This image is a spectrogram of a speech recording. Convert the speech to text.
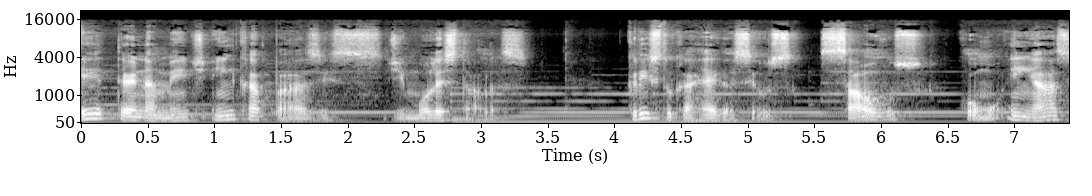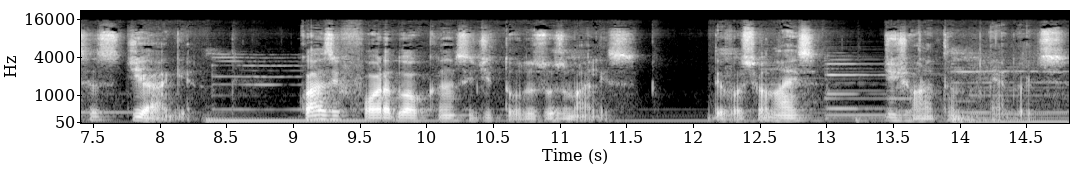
eternamente incapazes de molestá-las. Cristo carrega seus salvos como em asas de águia, quase fora do alcance de todos os males. Devocionais de Jonathan Edwards.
